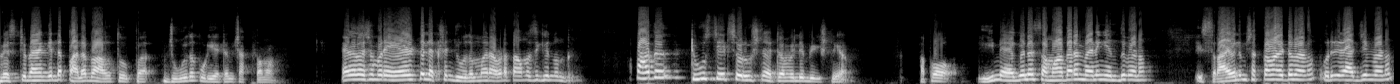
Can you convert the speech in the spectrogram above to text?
വെസ്റ്റ് ബാങ്കിന്റെ പല ഭാഗത്തും ഇപ്പൊ ജൂത കുടിയേറ്റം ശക്തമാണ്. ഏകദേശം ഒരു ഏഴെട്ട് ലക്ഷം ജൂതന്മാർ അവിടെ താമസിക്കുന്നുണ്ട്. അപ്പൊ അത് ടു സ്റ്റേറ്റ് സൊല്യൂഷൻ ഏറ്റവും വലിയ ഭീഷണിയാണ്. അപ്പോ ഈ മേഖല സമാധാനം വേണമെങ്കിൽ എന്ത് വേണം? ഇസ്രായേലും ശക്തമായിട്ട് വേണം ഒരു രാജ്യം വേണം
